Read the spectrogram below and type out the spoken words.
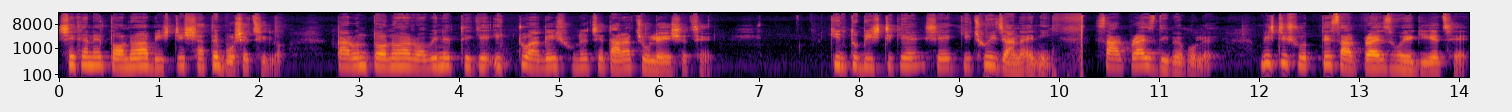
সেখানে তনয়া বৃষ্টির সাথে বসেছিল। কারণ তনয়া রবিনের থেকে একটু আগেই শুনেছে তারা চলে এসেছে। কিন্তু বৃষ্টিকে সে কিছুই জানায়নি। সারপ্রাইজ দিবে বলে। বৃষ্টি সত্যি সারপ্রাইজ হয়ে গিয়েছে।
